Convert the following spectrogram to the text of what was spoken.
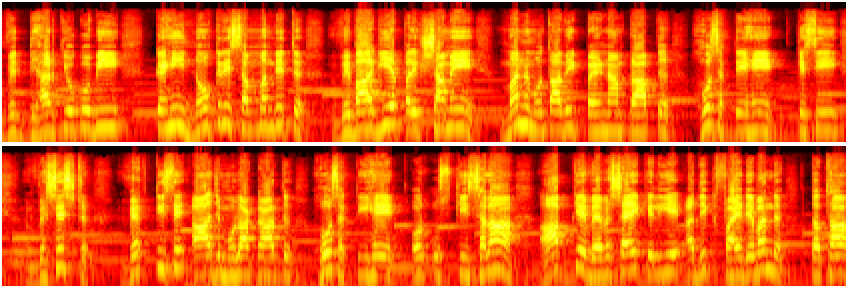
विद्यार्थियों को भी कहीं नौकरी संबंधित विभागीय परीक्षा में मन मुताबिक परिणाम प्राप्त हो सकते हैं। किसी विशिष्ट व्यक्ति से आज मुलाकात हो सकती है और उसकी सलाह आपके व्यवसाय के लिए अधिक फ़ायदेमंद तथा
